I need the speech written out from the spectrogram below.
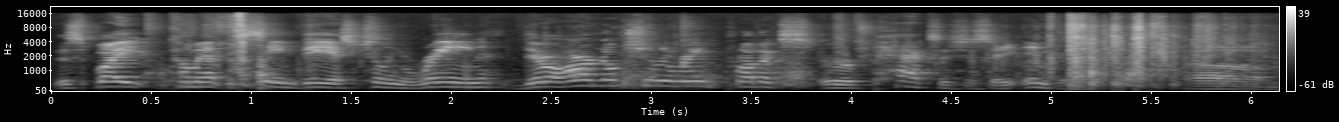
despite coming out the same day as Chilling Reign, there are no Chilling Reign products or packs, I should say, in here. Um,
